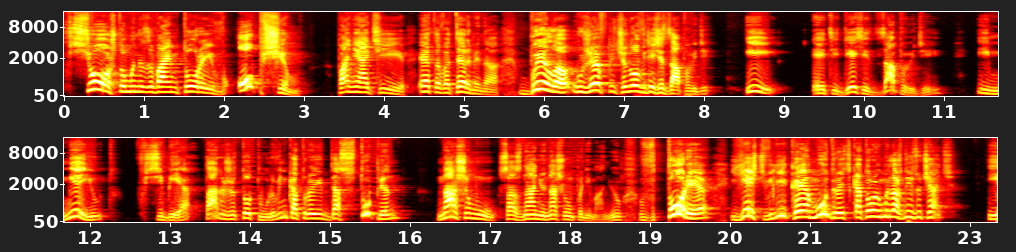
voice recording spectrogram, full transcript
Все, что мы называем Торой в общем понятии этого термина, было уже включено в 10 заповедей. И эти 10 заповедей имеют в себе также тот уровень, который доступен нашему сознанию, нашему пониманию. В Торе есть великая мудрость, которую мы должны изучать. И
